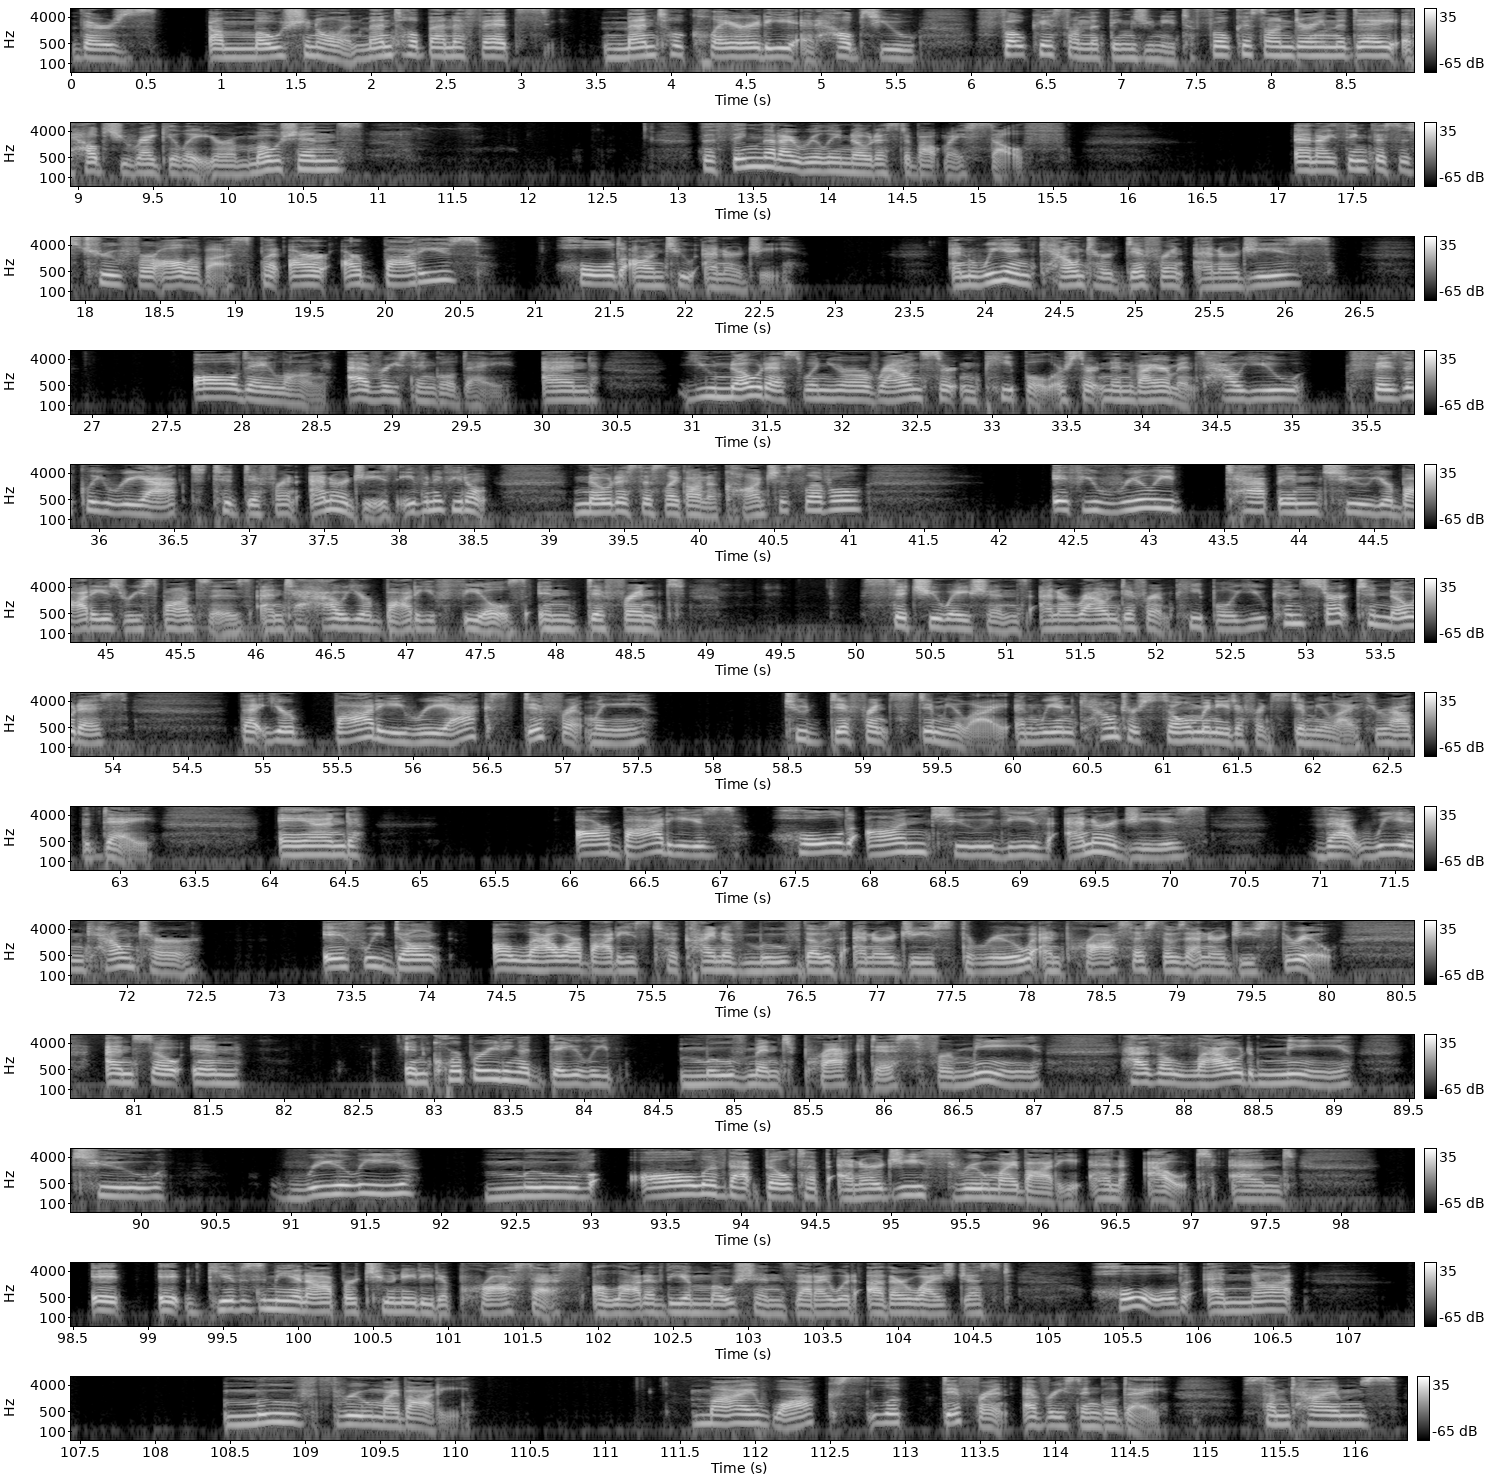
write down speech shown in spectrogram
There's emotional and mental benefits, mental clarity. It helps you focus on the things you need to focus on during the day. It helps you regulate your emotions. The thing that I really noticed about myself and I think this is true for all of us, but our, our bodies hold on to energy and we encounter different energies all day long, every single day. And you notice when you're around certain people or certain environments, how you physically react to different energies. Even if you don't notice this like on a conscious level, if you really tap into your body's responses and to how your body feels in different situations and around different people, you can start to notice that your body reacts differently to different stimuli. And we encounter so many different stimuli throughout the day. And our bodies hold on to these energies that we encounter if we don't allow our bodies to kind of move those energies through and process those energies through. And so in incorporating a daily movement practice for me has allowed me to really move all of that built up energy through my body and out. And it it gives me an opportunity to process a lot of the emotions that I would otherwise just hold and not move through my body. My walks look different every single day. Sometimes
